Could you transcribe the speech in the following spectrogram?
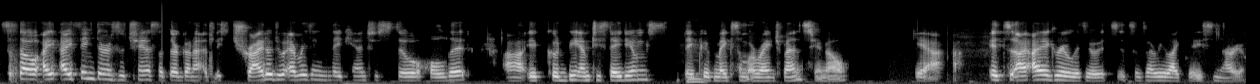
so. I, I think there's a chance that they're going to at least try to do everything they can to still hold it. Uh, it could be empty stadiums. They Mhm. could make some arrangements. You know, yeah. It's I, I agree with you. It's it's a very likely scenario.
